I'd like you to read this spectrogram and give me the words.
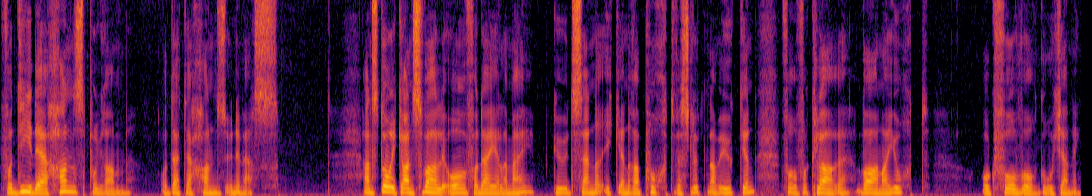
fordi det er hans program, og dette er hans univers. Han står ikke ansvarlig overfor deg eller meg, Gud sender ikke en rapport ved slutten av uken for å forklare hva han har gjort, og få vår godkjenning.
